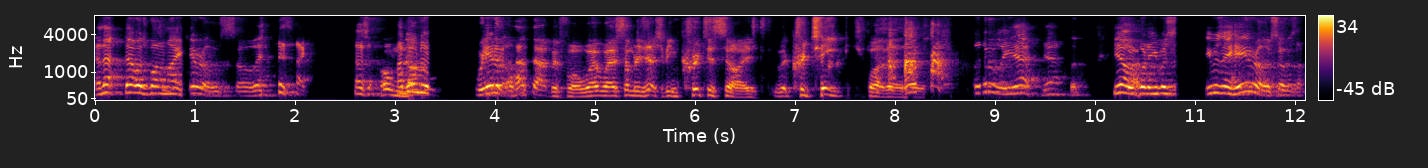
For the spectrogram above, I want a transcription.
and that, that was one of my heroes. So it's like, I, oh, I don't no. know. We've never had that before, where, where somebody's actually been criticised, critiqued by the. Absolutely, yeah, yeah. But you know, but he was he was a hero, so I was like,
